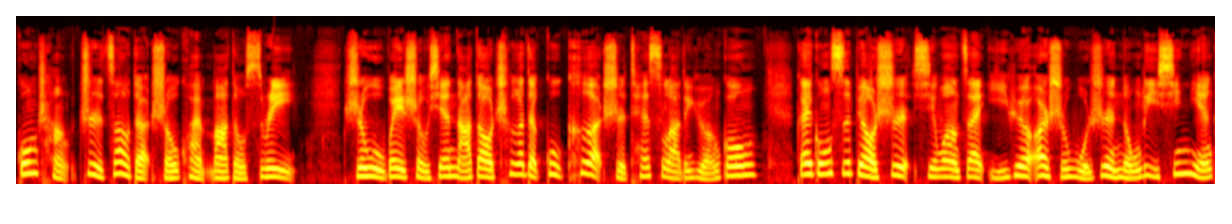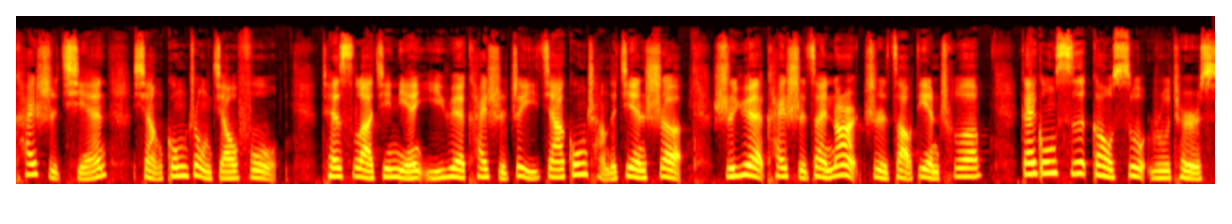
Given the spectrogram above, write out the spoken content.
工厂制造的首款 Model Three。十五位首先拿到车的顾客是 Tesla 的员工。该公司表示，希望在一月二十五日农历新年开始前向公众交付。Tesla 今年一月开始这一家工厂的建设，十月开始在那儿制造电车。该公司告诉 Reuters，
